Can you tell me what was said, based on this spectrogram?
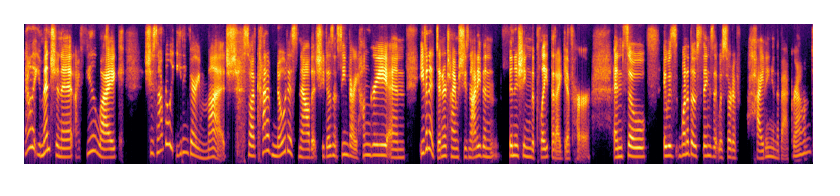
now that you mention it, I feel like she's not really eating very much. So I've kind of noticed now that she doesn't seem very hungry. And even at dinner time, she's not even finishing the plate that I give her. And so it was one of those things that was sort of hiding in the background.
